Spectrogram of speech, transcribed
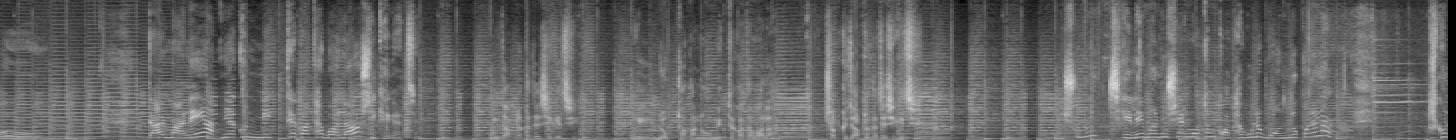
ও। তার মানে আপনি এখন মিথ্যে কথা বলাও শিখে গেছেন। আমি তো আপনার কাছে শিখেছি। এই লোক ঠকানো মিথ্যে কথা বলা সব কিছু আপনার কাছে শিখেছি। শুনুন ছেলে মানুষের মতন কথাগুলো বন্ধ করে না? এখন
